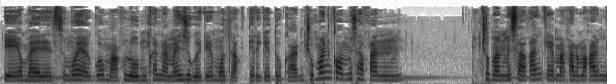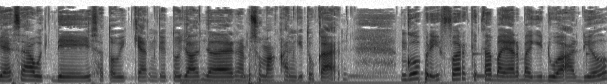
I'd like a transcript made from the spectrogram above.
dia yang bayarin semua ya gue maklum kan namanya juga dia mau traktir gitu kan. Cuman kalau misalkan cuman misalkan kayak makan-makan biasa weekdays atau weekend gitu jalan-jalan habis makan gitu kan. Gue prefer kita bayar bagi dua adil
